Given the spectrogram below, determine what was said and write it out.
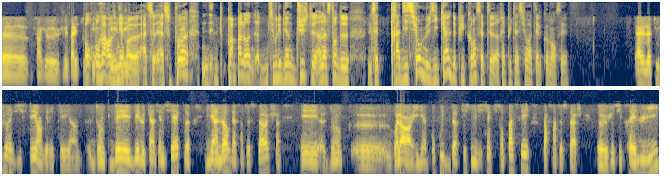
euh, enfin, je, je vais pas aller tout. On, on va revenir euh, à, ce, à ce point. Parlons, si vous voulez bien, juste un instant de cette tradition musicale. Depuis quand cette réputation a-t-elle commencé? Elle a toujours existé, en vérité. Hein. Donc, dès, dès le XVe siècle, il y a un orgue à Saint-Eustache. Et euh, donc, euh, voilà, il y a beaucoup d'artistes musiciens qui sont passés par Saint-Eustache. Euh, je citerai Lully,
